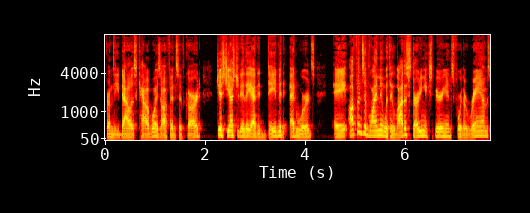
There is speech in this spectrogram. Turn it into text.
from the Dallas Cowboys offensive guard. Just yesterday, they added David Edwards, a offensive lineman with a lot of starting experience for the Rams.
